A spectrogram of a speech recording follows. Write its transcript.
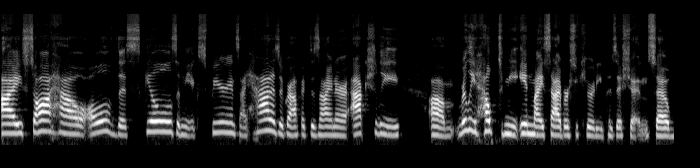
I saw how all of the skills and the experience I had as a graphic designer actually um, really helped me in my cybersecurity position. So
